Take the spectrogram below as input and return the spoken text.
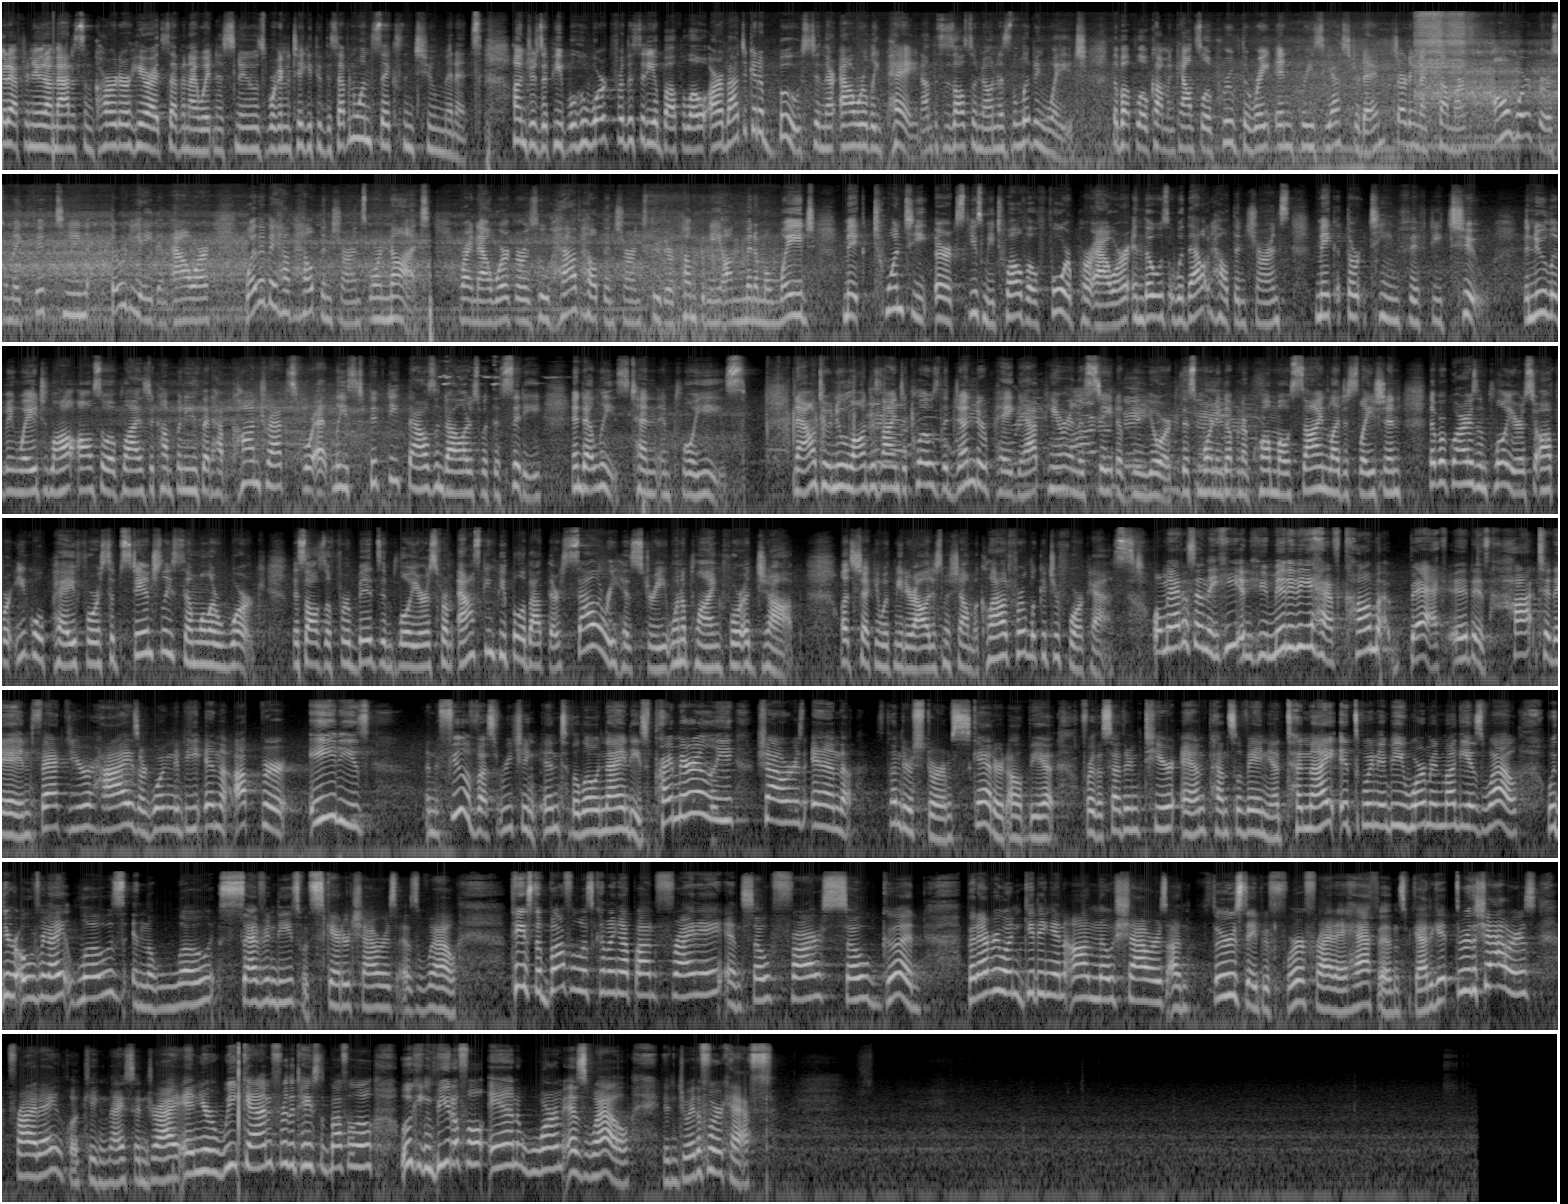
Good afternoon. I'm Madison Carter here at 7 Eyewitness News. We're going to take you through the 716 in two minutes. Hundreds of people who work for the city of Buffalo are about to get a boost in their hourly pay. Now, this is also known as the living wage. The Buffalo Common Council approved the rate increase yesterday. Starting next summer, all workers will make $15.38 an hour, whether they have health insurance or not. Right now, workers who have health insurance through their company on minimum wage make 20, or excuse me, 12.04 per hour, and those without health insurance make 13.50. The new living wage law also applies to companies that have contracts for at least $50,000 with the city and at least 10 employees. Now to a new law designed to close the gender pay gap here in the state of New York. This morning, Governor Cuomo signed legislation that requires employers to offer equal pay for substantially similar work. This also forbids employers from asking people about their salary history when applying for a job. Let's check in with meteorologist Michelle McLeod for a look at your forecast. Well, Madison, the heat and humidity have come back. It is hot today. In fact, your highs are going to be in the upper 80s and a few of us reaching into the low 90s. Primarily showers and thunderstorms scattered, albeit for the southern tier and Pennsylvania. Tonight, it's going to be warm and muggy as well, with your overnight lows in the low 70s with scattered showers as well. Taste of Buffalo is coming up on Friday, and so far, so good. But everyone getting in on those showers on Thursday before Friday happens. We got to get through the showers. Friday looking nice and dry, and your weekend for the Taste of Buffalo looking beautiful and warm as well. Enjoy the forecast.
